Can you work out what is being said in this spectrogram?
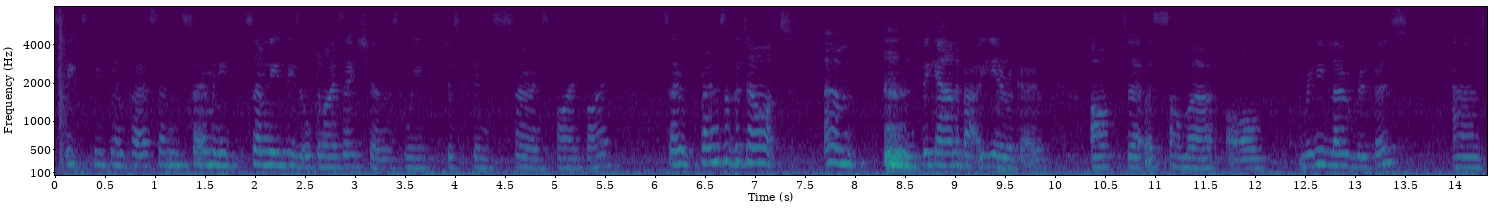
speak to people in person. So many, so many of these organisations we've just been so inspired by. So Friends of the Dart um, began about a year ago after a summer of really low rivers and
